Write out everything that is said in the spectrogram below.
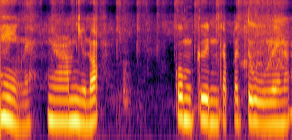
แห้งๆเลยงามอยู่เนาะกลมกลืนกับประตูเลยเนาะ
